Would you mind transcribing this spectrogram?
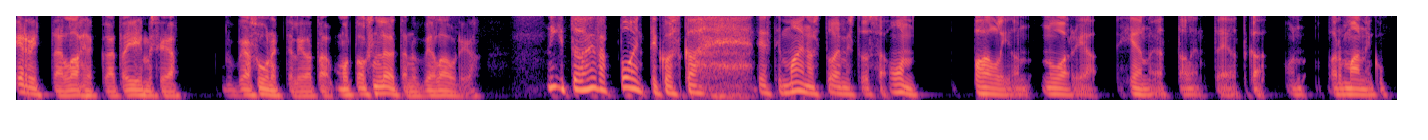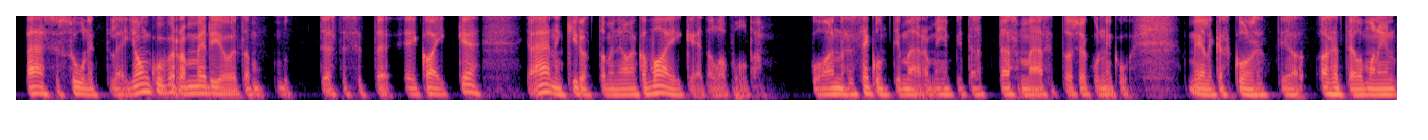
erittäin lahjakkaita ihmisiä ja suunnittelijoita, mutta onko ne löytänyt vielä audio? Niin, tuo on hyvä pointti, koska tietysti mainostoimistossa on paljon nuoria, hienoja talentteja, jotka on varmaan niin kuin päässyt suunnittelemaan jonkun verran medioita, mutta tietysti sitten ei kaikkea. Ja äänen kirjoittaminen on aika vaikeaa lopulta, kun on aina se sekuntimäärä, mihin pitää täsmää. Sitten olisi joku niin kuin mielekäs konsepti ja asetelma, niin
